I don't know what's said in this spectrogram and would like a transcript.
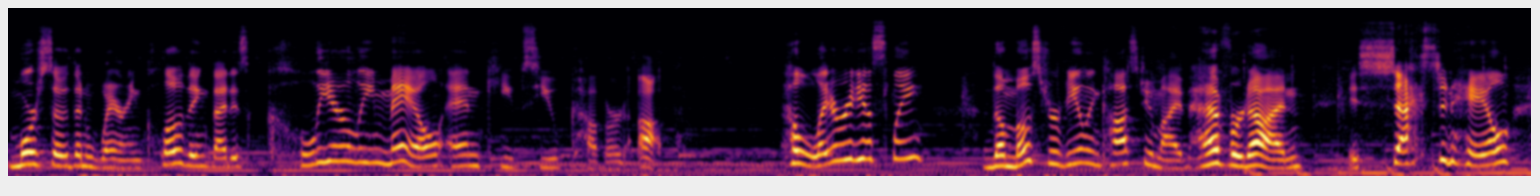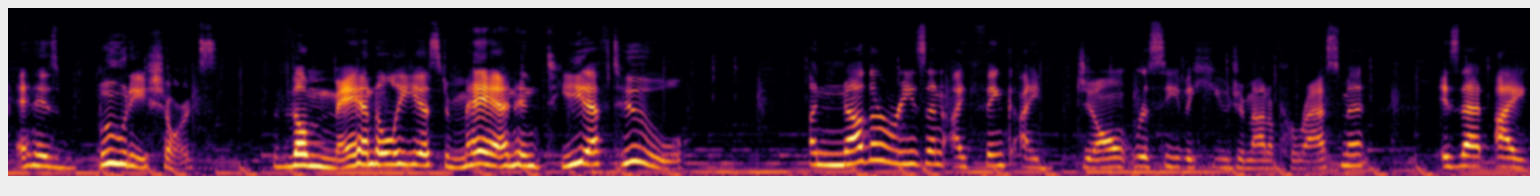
more so than wearing clothing that is clearly male and keeps you covered up. Hilariously, the most revealing costume I've ever done is Saxton Hale and his booty shorts. The manliest man in TF2. Another reason I think I don't receive a huge amount of harassment is that I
